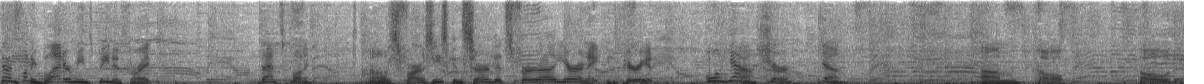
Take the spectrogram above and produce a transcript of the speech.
That's funny. Bladder means penis, right? That's funny. Well, as far as he's concerned, it's for uh, urinating. Period. Well, yeah, sure. Yeah. Um. Oh, oh, the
